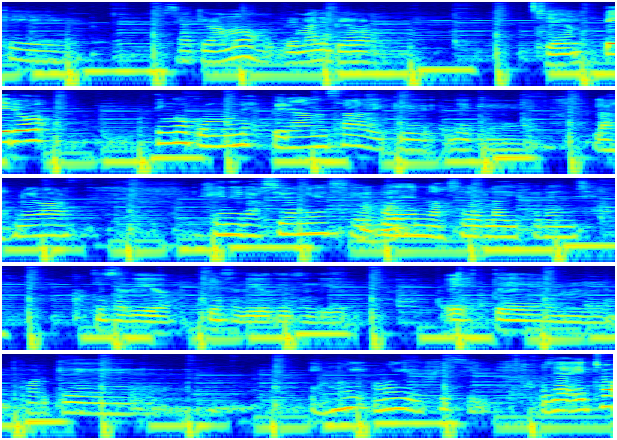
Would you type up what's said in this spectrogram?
que, o sea, que vamos de mal en peor. sí, Pero tengo como una esperanza de que, de que las nuevas generaciones Ujú. pueden hacer la diferencia. tiene sentido, tiene sentido, tiene sentido. Este... porque es muy, muy difícil. O sea, de hecho,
